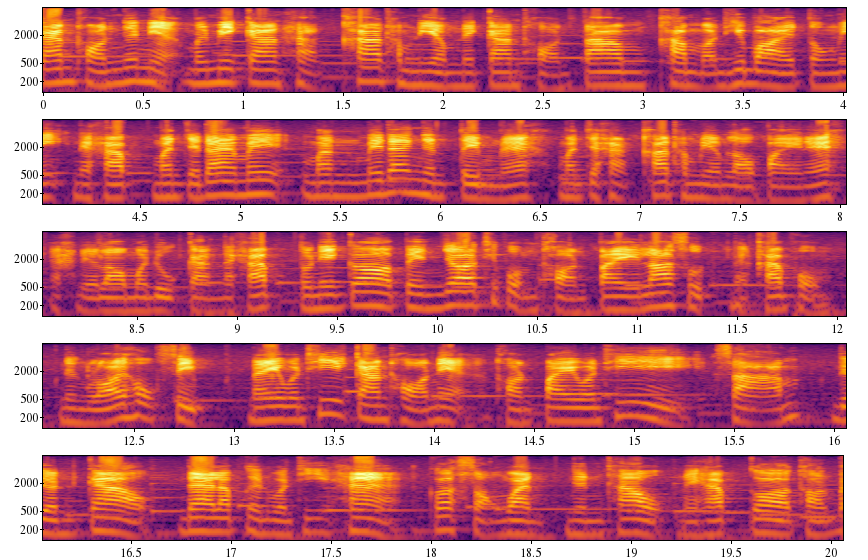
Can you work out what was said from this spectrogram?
การถอนเงินเนี่ยมันมีการหักค่าธรรมเนียมในการถอนตามคำอธิบายตรงนี้นะครับ มันจะได้ไม่ มันไม่ได้เงินเต็มนะ มันจะหักค่าธรรมเนียมเราไปนะะเดี๋ยวเรามาดูกันนะครับ ตัวนี้ก็เป็นยอดที่ผมถอนไปล่าสุดนะครับผม 160 ในวันที่การถอนเนี่ย ถอนไปวันที่ 3 เดือน 9 ได้รับเงินวันที่ 5 ก็ 2 วันเงินเข้านะครับ ก็ถอนไป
